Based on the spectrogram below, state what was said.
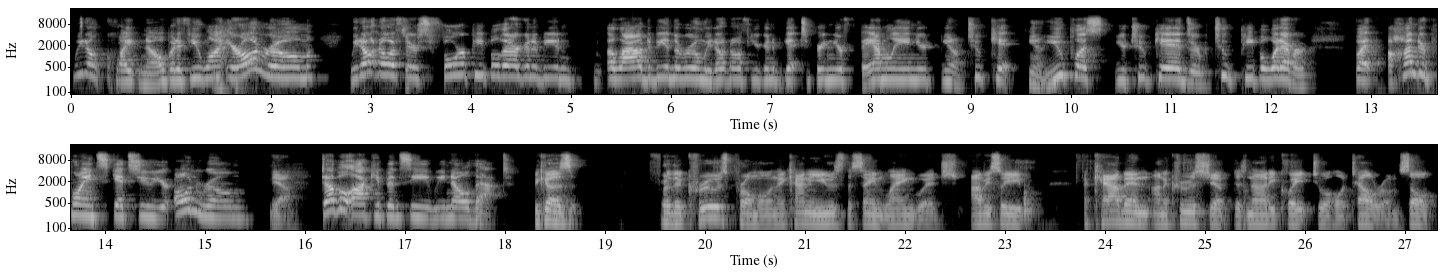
we don't quite know, but if you want your own room, we don't know if there's four people that are going to be in, allowed to be in the room. We don't know if you're going to get to bring your family and your, you know, two kid, you know, you plus your two kids or two people, whatever. But a hundred points gets you your own room, Yeah, double occupancy. We know that. because for the cruise promo, and they kind of use the same language. Obviously, a cabin on a cruise ship does not equate to a hotel room. So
